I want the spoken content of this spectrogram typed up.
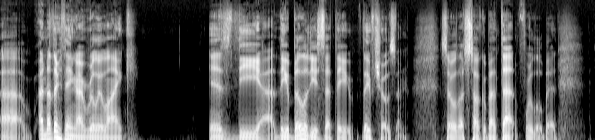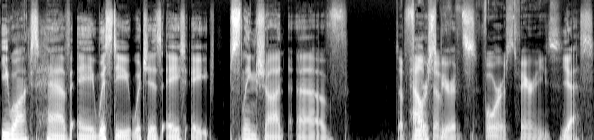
Uh, another thing I really like is the uh, the abilities that they they've chosen. So let's talk about that for a little bit. Ewoks have a Wisty, which is a a slingshot of It's a four pouch of spirits. forest fairies. Yes.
